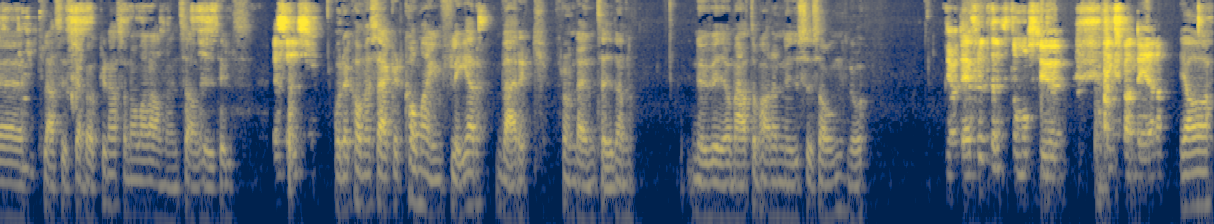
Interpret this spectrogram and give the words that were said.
Eh, klassiska böckerna som de har använt sig av hittills. Precis. Och det kommer säkert komma in fler verk från den tiden. Nu i och med att de har en ny säsong då. Ja, definitivt. De måste ju expandera. Ja,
